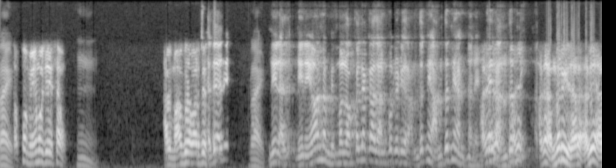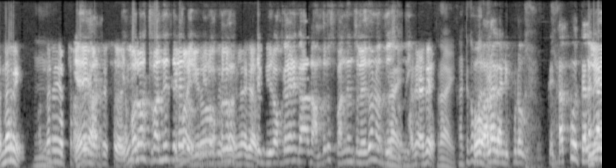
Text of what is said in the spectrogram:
రైట్ తప్పు మేము చేసాం ఉమ్. అది మాకు కూడా అదే వర్తిస్తుంది. అదే రైట్ నేను అది నేను ఏమన్నా మిమ్మల్ని ఒక్కలే కాదు అనుపమ్ రెడ్డి గారు అందరినీ అందరినీ అంటున్నాను. అదే అదే అందరినీ. అదే అందరికి సార్ అదే అందరినీ. Hmm. అందరినీ చెప్తున్నా స్పందించలేదు. మీరు కాదు. మీరు ఒక్కలేని కాదు అందరూ స్పందించలేదు అదే అదే. రైట్. అలాగండి ఇప్పుడు తక్కువ తెలంగాణ.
